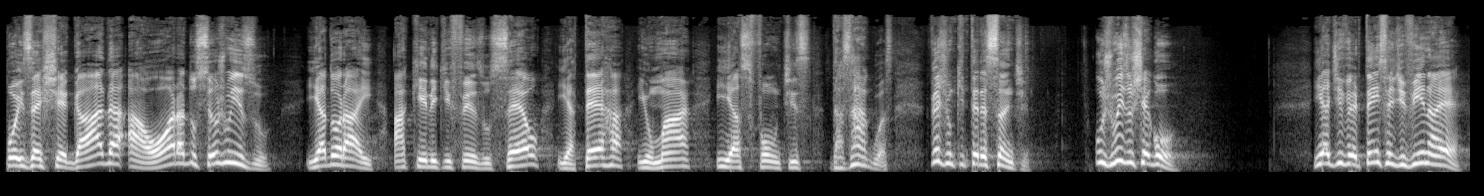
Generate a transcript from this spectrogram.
pois é chegada a hora do seu juízo. E adorai aquele que fez o céu e a terra e o mar e as fontes das águas. Vejam que interessante. O juízo chegou. E a advertência divina é:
